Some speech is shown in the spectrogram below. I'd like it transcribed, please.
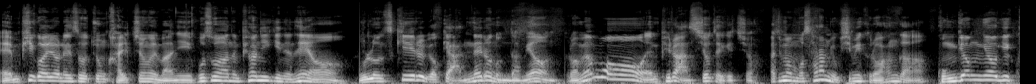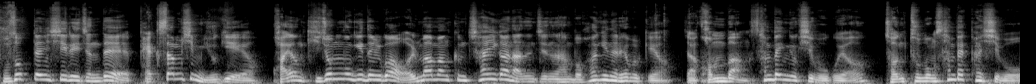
MP 관련해서 좀 갈증을 많이 호소하는 편이기는 해요. 물론 스킬을 몇 개 안 내려놓는다면 그러면 뭐 MP를 안 쓰셔도 되겠죠. 하지만 뭐 사람 욕심이 그러한가. 공격력이 구속된 시리즈인데 136이에요. 과연 기존 무기들과 얼마만큼 차이가 나는지는 한번 확인을 해볼게요. 자, 건방 365고요. 전투봉 385,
